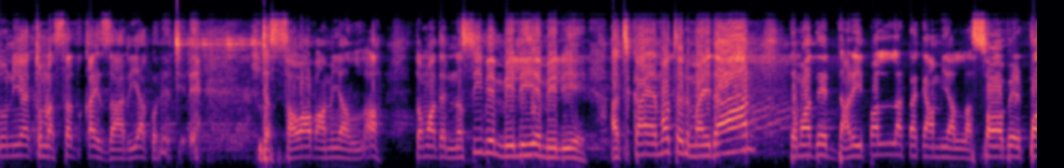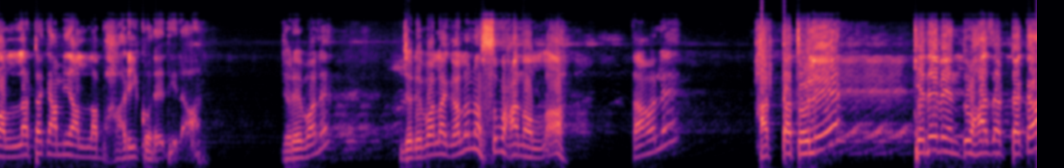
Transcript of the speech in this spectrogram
দুনিয়ায় তোমরা সদকায় জারিয়া করেছিলে। যা সওয়াব আমি, আল্লাহ, তোমাদের নসিবে মিলিয়ে মিলিয়ে আজ কায়ামতের ময়দান তোমাদের দাড়ি পাল্লাটাকে আমি, আল্লাহ সবের পাল্লাটাকে আমি, আল্লাহ, ভারী করে দিলাম। জোরে বলে। জোরে বলা গেল না সুবহান আল্লাহ তাহলে হাতটা তোলে কে দেবেন? দু হাজার টাকা।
